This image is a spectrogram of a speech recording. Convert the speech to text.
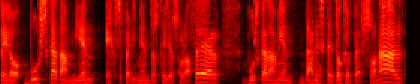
pero busca también experimentos que yo suelo hacer, busca también dar este toque personal,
